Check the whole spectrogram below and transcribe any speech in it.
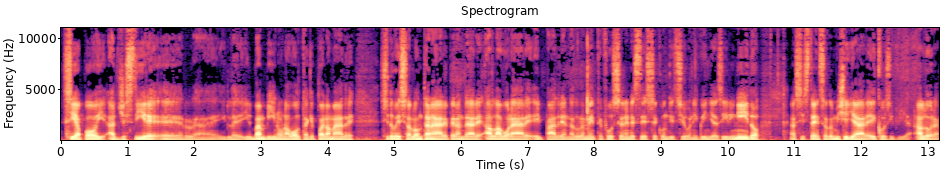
sia poi a gestire eh, il, il bambino una volta che poi la madre si dovesse allontanare per andare a lavorare e il padre naturalmente fosse nelle stesse condizioni, quindi asili nido, assistenza domiciliare e così via. Allora,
